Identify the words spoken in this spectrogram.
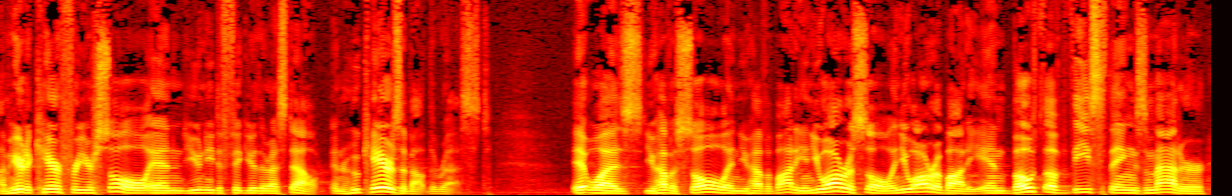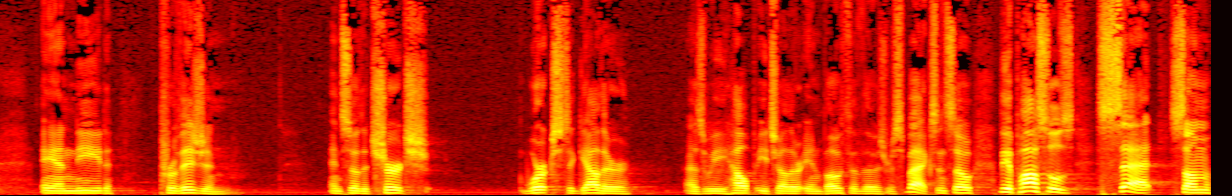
I'm here to care for your soul, and you need to figure the rest out. And who cares about the rest? It was, you have a soul and you have a body, and you are a soul and you are a body, and both of these things matter and need provision. And so the church works together as we help each other in both of those respects. And so the apostles set some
